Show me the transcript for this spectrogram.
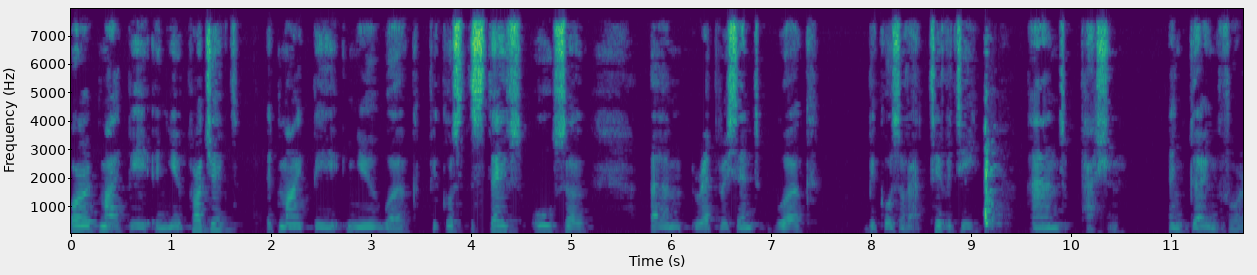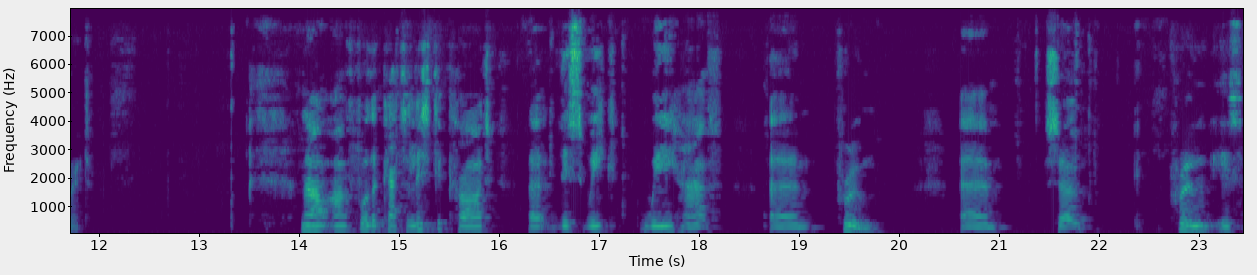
Or it might be a new project it might be new work because the staves also um, represent work because of activity and passion and going for it. Now uh, for the catalytic card uh, this week we have um, Prune. Um, so Prune is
